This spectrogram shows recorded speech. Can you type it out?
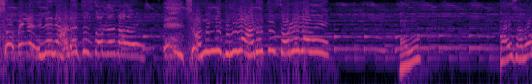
स्वामींनी दिलेल्या हाडाचं सोनं झालंय. स्वामींनी दिलेल्या हाडाचं सोनं झालंय. काय हो? काय झालं?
